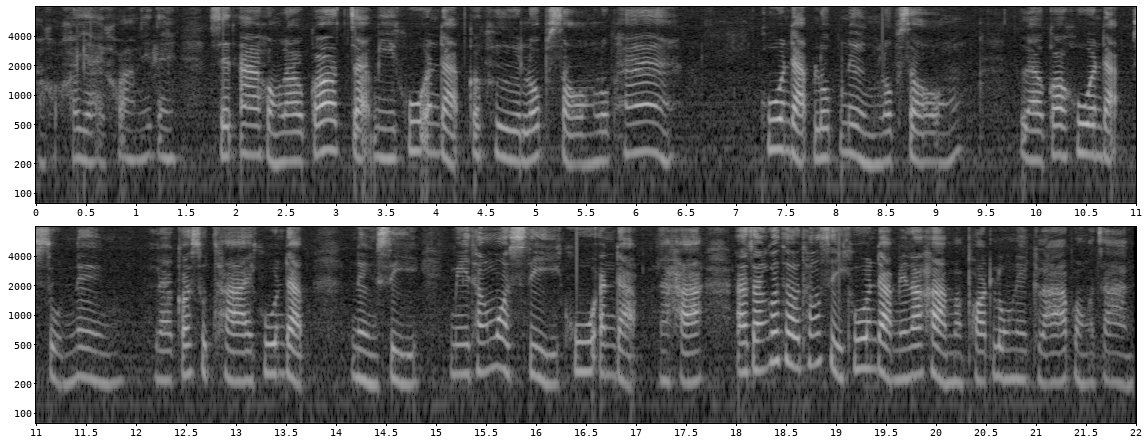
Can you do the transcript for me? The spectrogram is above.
อะขอขยายความนิดนึงเซต R ของเราก็จะมีคู่อันดับก็คือลบ2ลบ5คู่อันดับลบ1ลบ2แล้วก็คู่อันดับ 0 1 แล้วก็สุดท้ายคู่อันดับ 1 4 มีทั้งหมด 4 คู่อันดับนะคะ อาจารย์ก็จะเอทั้ง 4 คู่อันดับนี้แหละค่ะ มาพอตลงในกราฟของอาจารย์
